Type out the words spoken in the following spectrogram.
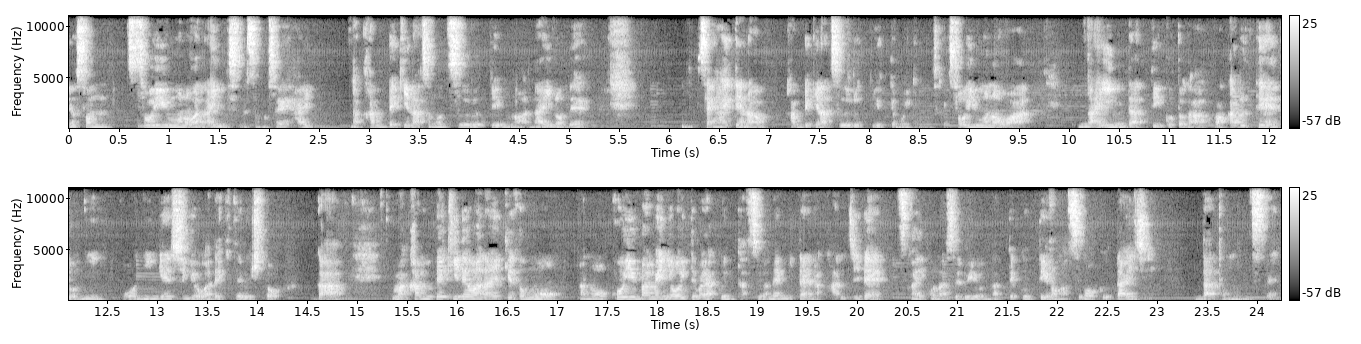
いやそんそういうものはないんですね、その聖杯。完璧なそのツールっていうのはないので、聖杯っていうのは完璧なツールって言ってもいいと思うんですけど、そういうものはないんだっていうことが分かる程度にこう人間修行ができてる人が、まあ完璧ではないけども、あの、こういう場面においては役に立つよね、みたいな感じで使いこなせるようになっていくっていうのがすごく大事だと思うんですね。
